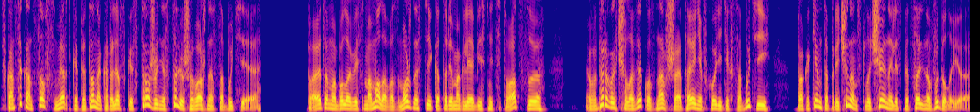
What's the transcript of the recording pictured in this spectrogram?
В конце концов, смерть капитана Королевской Стражи не столь уж и важное событие. Поэтому было весьма мало возможностей, которые могли объяснить ситуацию. Во-первых, человек, узнавший о тайне в ходе этих событий, по каким-то причинам случайно или специально выдал ее.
